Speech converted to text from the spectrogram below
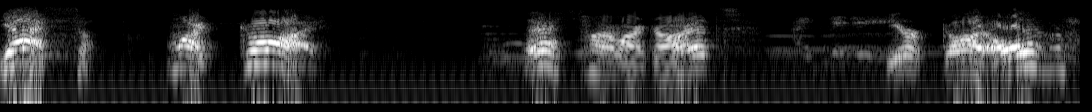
Yes! My god! This time I got it! Dear god, oh!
